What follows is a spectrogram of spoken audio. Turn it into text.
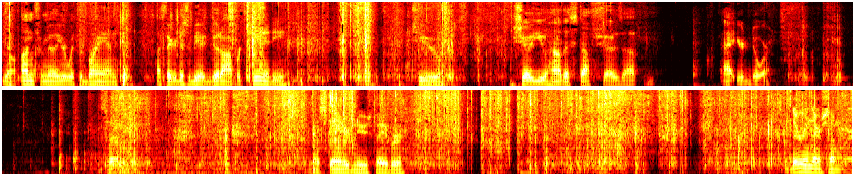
you know, unfamiliar with the brand, I figured this would be a good opportunity to show you how this stuff shows up at your door. So, you know, standard newspaper they're in there somewhere.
